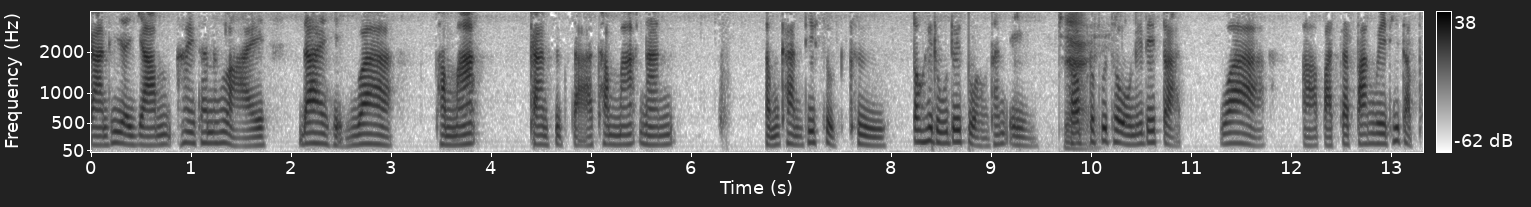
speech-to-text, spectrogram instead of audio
การที่จะย้ำให้ท่านทั้งหลายได้เห็นว่าธรรมะการศึกษาธรรมะนั้นสำคัญที่สุดคือต้องให้รู้ด้วยตัวของท่านเอง เพราะพระพุทธองค์นี้ได้ตรัสว่า ปัจจตังเวทิตัพโพ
